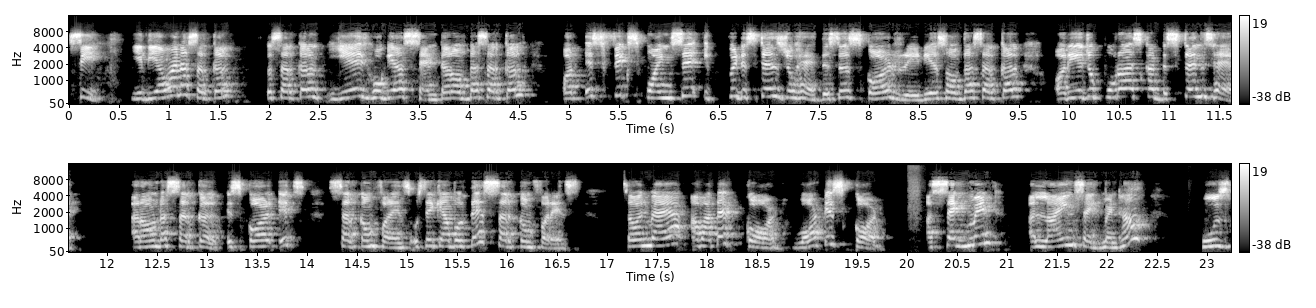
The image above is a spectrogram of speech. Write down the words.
सी, ये दिया हुआ है ना सर्कल तो सर्कल ये हो गया सेंटर ऑफ़ द सर्कल और इस फिक्स पॉइंट से इक्वी डिस्टेंस जो है this is called radius of the circle और ये जो पूरा इसका डिस्टेंस है around a circle is called its circumference उसे क्या बोलते हैं? सर्कम्फरेंस समझ में आया? अब आता है chord what is chord a segment a line segment हाँ? हुज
